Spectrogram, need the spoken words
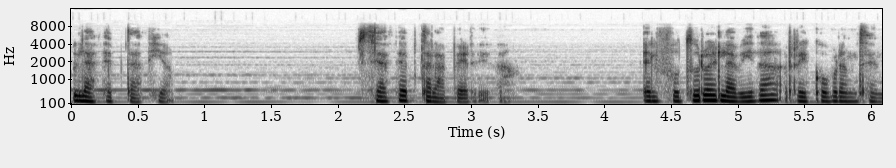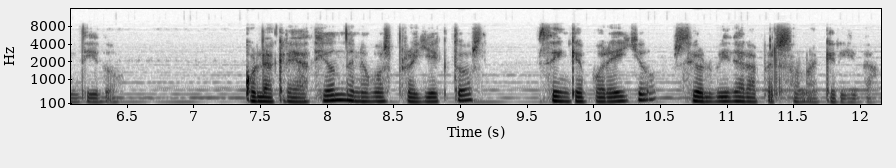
La aceptación. Se acepta la pérdida. El futuro y la vida recobran sentido, con la creación de nuevos proyectos sin que por ello se olvide a la persona querida.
